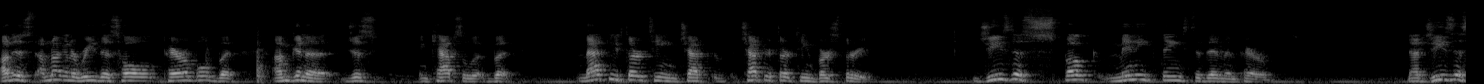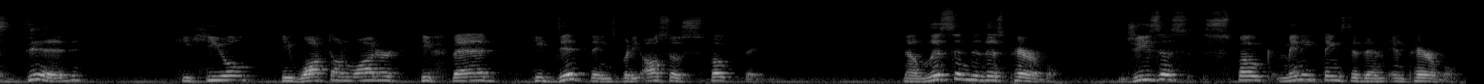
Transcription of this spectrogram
i'll just i'm not going to read this whole parable but i'm going to just encapsulate but matthew 13 chapter chapter 13 verse 3 jesus spoke many things to them in parables. Now jesus did. He healed he walked on water he fed he did things but he also spoke things. Now listen to this parable. Jesus spoke many things to them in parables.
